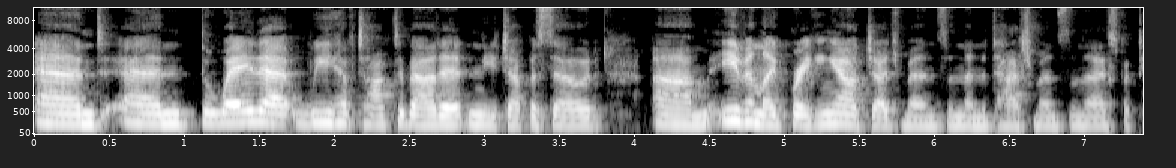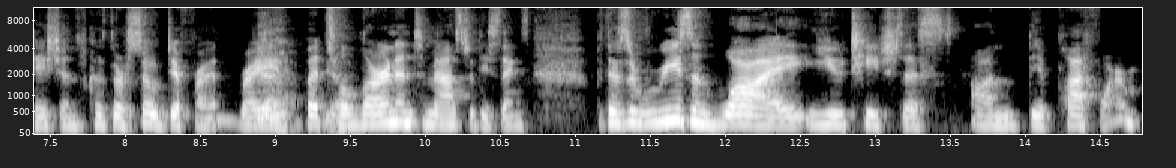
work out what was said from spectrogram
and and the way that we have talked about it in each episode um, even like breaking out judgments and then attachments and then expectations because they're so different, right? Yeah, but yeah. to learn and to master these things. But there's a reason why you teach this on the platform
